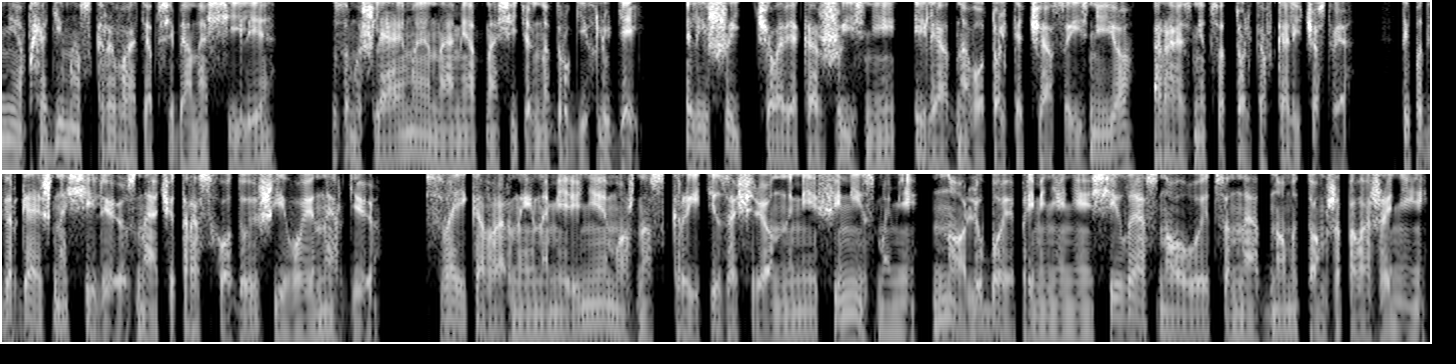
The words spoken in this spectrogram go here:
Необходимо скрывать от себя насилие, замышляемое нами относительно других людей. Лишить человека жизни или одного только часа из нее — разница только в количестве. Ты подвергаешь насилию, значит, расходуешь его энергию. Свои коварные намерения можно скрыть изощренными эвфемизмами, но любое применение силы основывается на одном и том же положении.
